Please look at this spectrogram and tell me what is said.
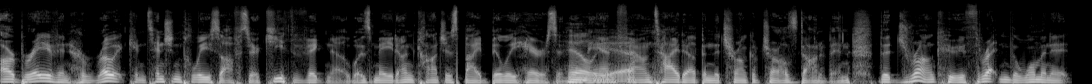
Our brave and heroic contention police officer, Keith Vigna, was made unconscious by Billy Harrison, Hell the man yeah. found tied up in the trunk of Charles Donovan, the drunk who threatened the woman at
